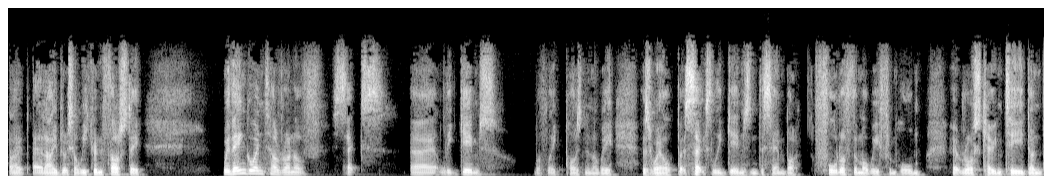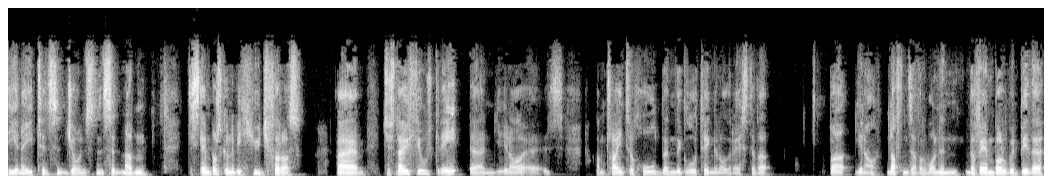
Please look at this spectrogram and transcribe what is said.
at, at Ibrox a week on Thursday. We then go into a run of six uh, league games with Lech Poznan away as well, but six league games in December, four of them away from home at Ross County, Dundee United, St Johnstone, St Mirren. December's going to be huge for us. Um, just now feels great, and you know, I'm trying to hold in the gloating and all the rest of it. But you know, nothing's ever won in November would be the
